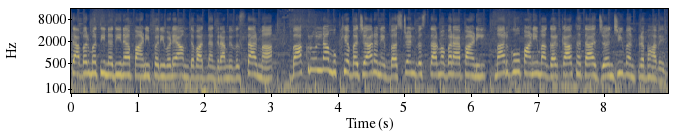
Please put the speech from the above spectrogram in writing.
સાબરમતી નદીના પાણી ફરી વળ્યા. અમદાવાદના ગ્રામ્ય વિસ્તારમાં બાકરોલના મુખ્ય બજાર અને બસ સ્ટેન્ડ વિસ્તારમાં ભરાયા પાણી. માર્ગો પાણીમાં ગરકાવ થતા જનજીવન પ્રભાવિત.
